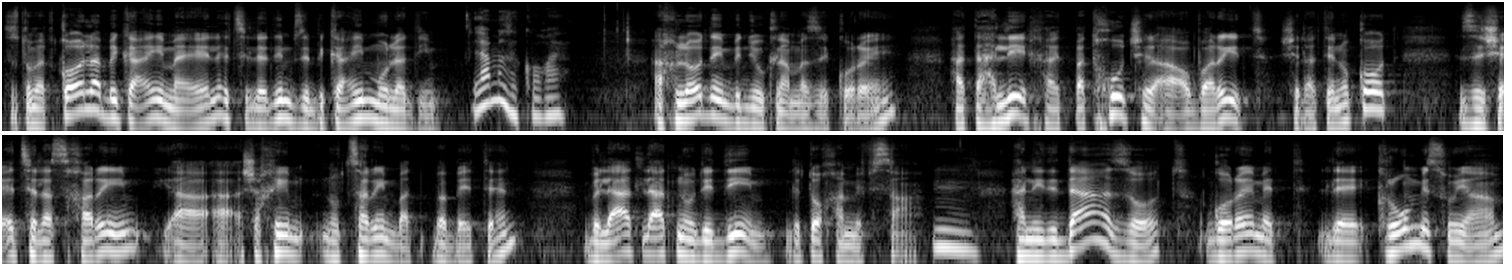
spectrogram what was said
זאת אומרת, כל הבקעים האלה אצל ילדים זה בקעים מולדים. למה זה קורה? אנחנו לא יודעים בדיוק למה זה קורה. התהליך, ההתפתחות של העוברית של התינוקות, זה שאצל הזכרים, האשכים נוצרים בבטן, ולאט לאט נודדים לתוך המפסע. Mm. הנדידה הזאת גורמת לקרום מסוים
